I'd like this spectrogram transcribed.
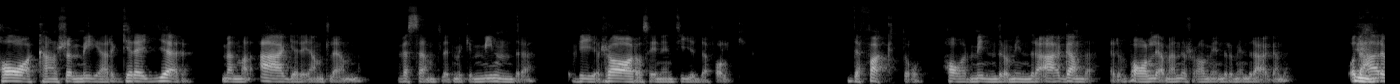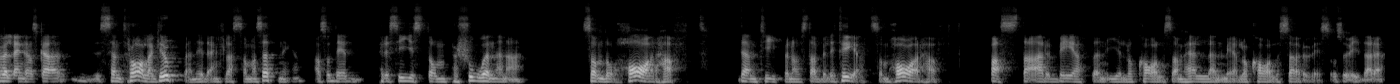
ha kanske mer grejer, men man äger egentligen väsentligt mycket mindre. vi rör oss in i en tid där folk de facto har mindre och mindre ägande, eller vanliga människor har mindre och mindre ägande. Och det här Mm. är väl den ganska centrala gruppen i den klassammansättningen. Alltså det är precis de personerna som då har haft den typen av stabilitet, som har haft fasta arbeten i lokalsamhällen med lokal service och så vidare.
